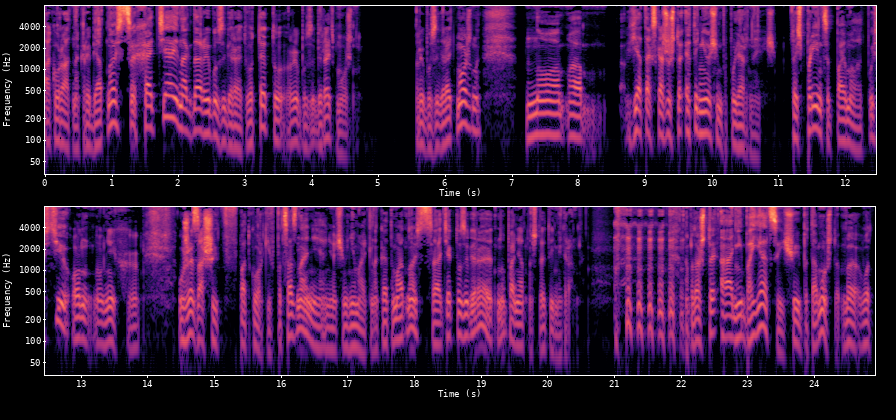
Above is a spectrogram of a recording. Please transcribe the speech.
аккуратно к рыбе относятся, хотя иногда рыбу забирают. Вот эту рыбу забирать можно рыбу забирать можно, но а, я так скажу, что это не очень популярная вещь. То есть принцип «поймал, отпусти», он у них э, уже зашит в подкорке, в подсознании, они очень внимательно к этому относятся, а те, кто забирают, ну, понятно, что это иммигранты. Ну, потому что они боятся еще и потому, что вот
